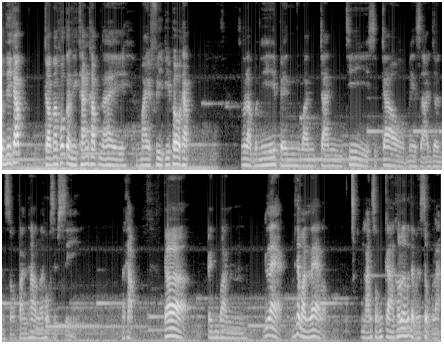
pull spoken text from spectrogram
วัสดีครับ กลับมาพบกันอีกครั้งครับใน My Free People ครับสำหรับวันนี้เป็นวันจันทร์ที่ 19 เมษายน 2564 นะครับ ก็เป็นวันแรก ไม่ใช่วันแรกหรอก หลังสงการเขาเริ่มตั้งแต่วันศุกร์ละ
